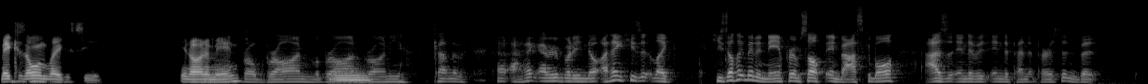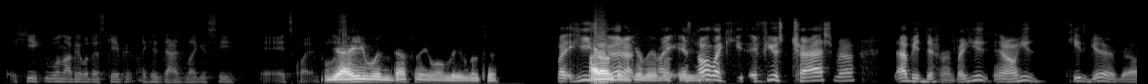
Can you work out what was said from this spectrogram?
make his own legacy. You know what I mean? Bro, Braun, LeBron, Mm. Bronny, kind of. I think everybody know. I think he's like he's definitely made a name for himself in basketball as an individ- independent person, but he will not be able to escape it like his dad's legacy. It's quite impossible. yeah, he would definitely won't be able to. But he's I don't good. think he'll be able like to it's either. not like he, if he was trash, bro, that'd be different. But he's you know he's he's good, bro.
